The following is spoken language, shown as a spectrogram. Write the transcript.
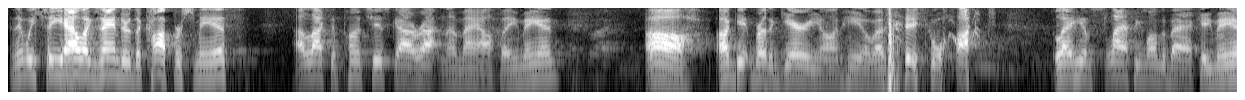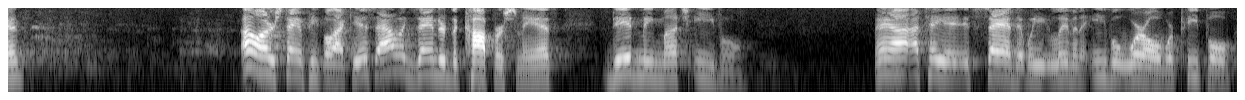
And then we see Alexander the coppersmith. I'd like to punch this guy right in the mouth, amen? Oh, I'll get Brother Gary on him, I think, what? Let him slap him on the back, amen? I don't understand people like this. Alexander the coppersmith did me much evil. Man, I, I tell you, it's sad that we live in an evil world where people,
